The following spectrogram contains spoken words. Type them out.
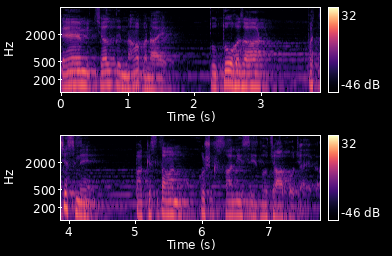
डैम जल्द ना बनाए तो 2025 में पाकिस्तान खुश्क साली से दो चार हो जाएगा।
